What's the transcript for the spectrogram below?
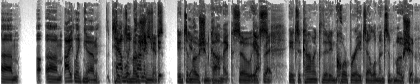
um, uh, um, I like mm-hmm. um, tablet comic strips. It, it's a yeah. motion comic, so it's yeah, right. it's a comic that incorporates elements of motion.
